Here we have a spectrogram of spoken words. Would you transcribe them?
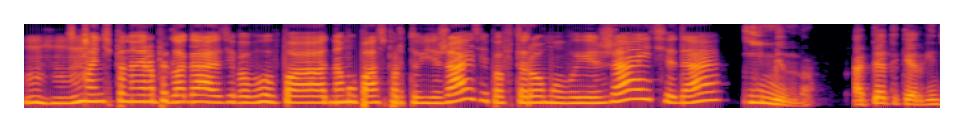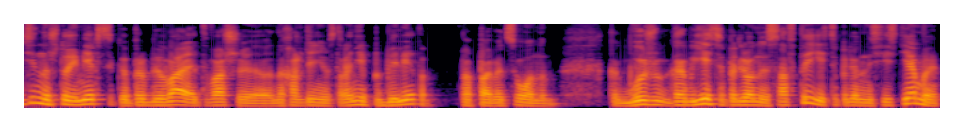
Угу. Они, типа, наверное, предлагают, типа, вы по одному паспорту въезжаете, по второму выезжаете, да? Именно. Опять-таки Аргентина, что и Мексика, пробивает ваше нахождение в стране по билетам, по, по авиационным. Как бы, вы же, как бы есть определенные софты, есть определенные системы.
